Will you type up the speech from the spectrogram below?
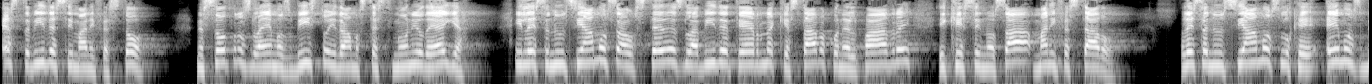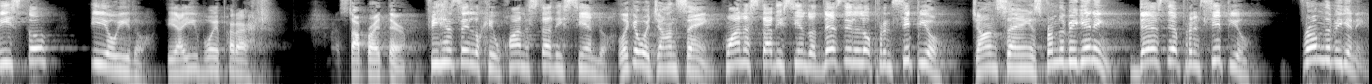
Esta vida se manifestó. Nosotros la hemos visto y damos testimonio de ella. Y les anunciamos a ustedes la vida eterna que estaba con el Padre y que se nos ha manifestado. Les anunciamos lo que hemos visto y oído. Y ahí voy a parar. Stop right there. Fíjense lo que Juan está diciendo. Look at what John's saying. Juan está diciendo desde lo principio, John's saying is from the beginning. desde el principio. From the beginning.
